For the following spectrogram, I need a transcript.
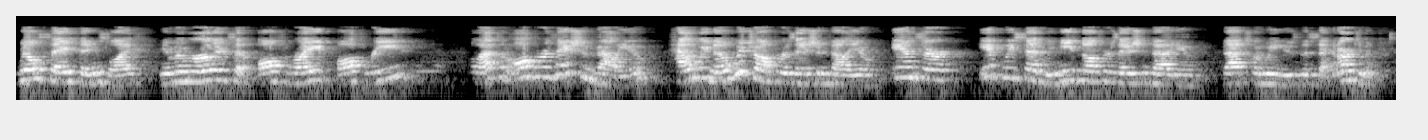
will say things like, you remember earlier it said auth write, auth read? Well, that's an authorization value. How do we know which authorization value? Answer, if we said we need an authorization value, that's when we use the second argument.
